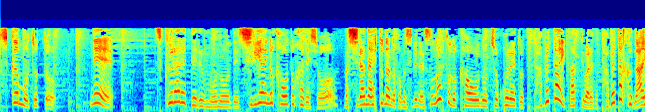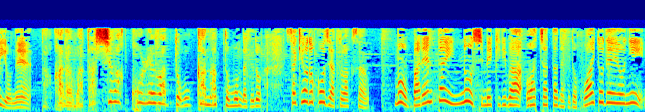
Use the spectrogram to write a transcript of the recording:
しかもちょっと、ねえ、作られてるもので知り合いの顔とかでしょ？まあ、知らない人なのかもしれない。その人の顔のチョコレートって食べたいかって言われたら食べたくないよね。だから私はこれはどうかなと思うんだけど、先ほどコージアットワークさん、もうバレンタインの締め切りは終わっちゃったんだけど、ホワイトデー用に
